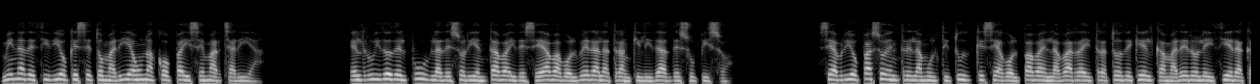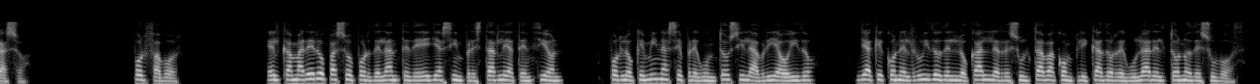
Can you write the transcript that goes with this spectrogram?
Mina decidió que se tomaría una copa y se marcharía. El ruido del pub la desorientaba y deseaba volver a la tranquilidad de su piso. Se abrió paso entre la multitud que se agolpaba en la barra y trató de que el camarero le hiciera caso. Por favor. El camarero pasó por delante de ella sin prestarle atención, por lo que Mina se preguntó si la habría oído, ya que con el ruido del local le resultaba complicado regular el tono de su voz.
